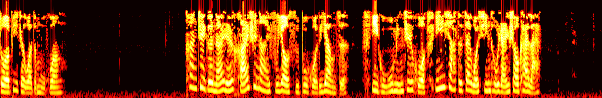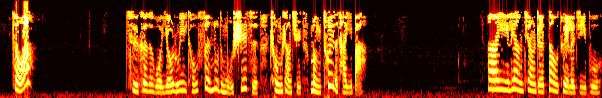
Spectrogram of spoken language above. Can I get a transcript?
躲避着我的目光。看这个男人还是那一副要死不活的样子，一股无名之火一下子在我心头燃烧开来。走啊！此刻的我犹如一头愤怒的母狮子，冲上去猛推了他一把。阿义踉跄着倒退了几步，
